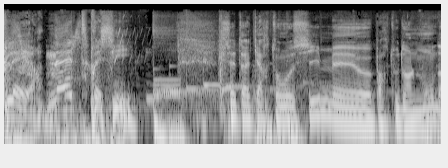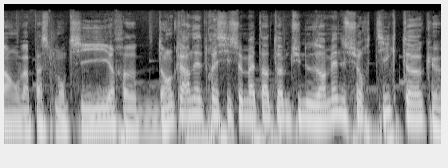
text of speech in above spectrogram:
Clair, net, précis. C'est un carton aussi, mais euh, partout dans le monde, hein, on va pas se mentir. Dans Clarnet Précis ce matin, Tom, tu nous emmènes sur TikTok euh,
